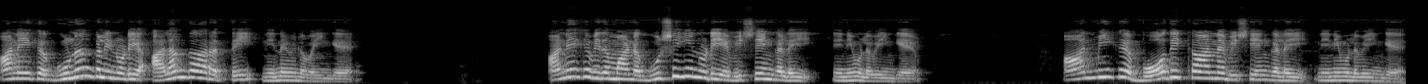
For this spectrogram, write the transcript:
அநேக குணங்களினுடைய அலங்காரத்தை நினைவில் வைங்க. அநேக விதமான குஷியினுடைய விஷயங்களை நினைவில் வைங்க. ஆன்மீக போதைக்கான விஷயங்களை நினைவுல வைங்க.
